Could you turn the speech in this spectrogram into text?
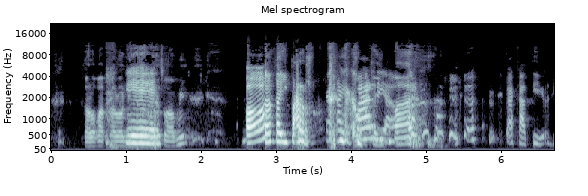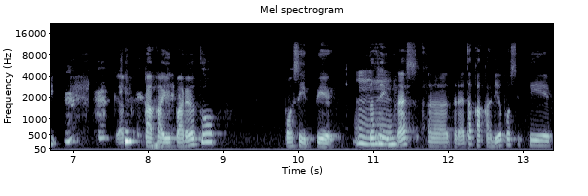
kalau kakak lo Iya. nikah punya suami Oh, Kakak ipar. kakak ipar kakak ya. ipar Kakak tiri. kakak iparnya tuh positif terus Mm-mm. dites eh, ternyata kakak dia positif.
